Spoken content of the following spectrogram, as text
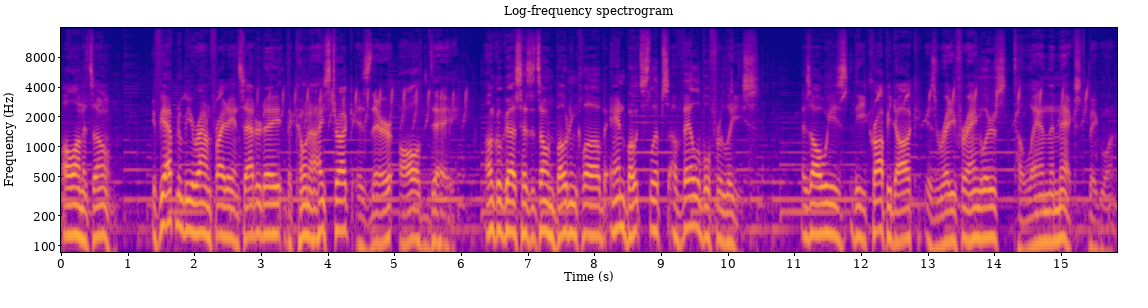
all on its own. If you happen to be around Friday and Saturday, the Kona Ice Truck is there all day. Uncle Gus has its own boating club and boat slips available for lease. As always, the crappie dock is ready for anglers to land the next big one.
